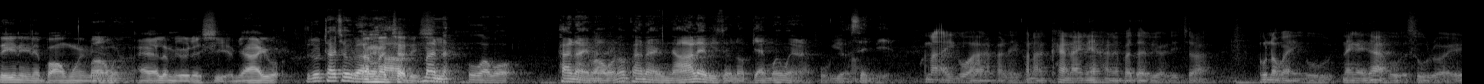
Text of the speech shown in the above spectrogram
သေးနေလဲဘောင်ဝင်ပြန်အဲအဲ့လိုမျိုးတွေလည်းရှိတယ်အများကြီးပေါ့သူတို့ထပ်ချုပ်ထားသတဲ့တ်မှတ်ဟာချက်တွေရှိမှတ်နာဟိုပါပေါ့ဖမ်းနိုင်ပါဘောနော်ဖမ်းနိုင်နားလဲပြီဆိုရင်တော့ပြန်ပွဲဝင်တာပို့ပြီးတော့အဆင်ပြေ ခုနအဲ့ကွာဗာလေခုနခံနိုင်တဲ့ဟာနဲ့ပတ်သက်ပြီးတော့လေကျွန်တော်အခုနောက်ပိုင်းဟိုနိုင်ငံခြားဟိုအဆိုတော်တွေ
